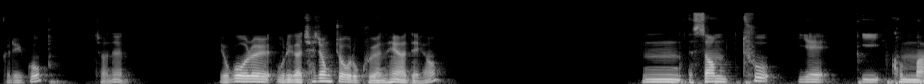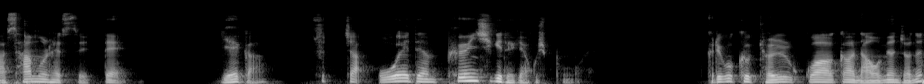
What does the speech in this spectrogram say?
그리고 저는 요거를 우리가 최종적으로 구현해야 돼요. 음, sum2에 2, 3을 했을 때 얘가 숫자 5에 대한 표현식이 되게 하고 싶은 거예요. 그리고 그 결과가 나오면 저는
